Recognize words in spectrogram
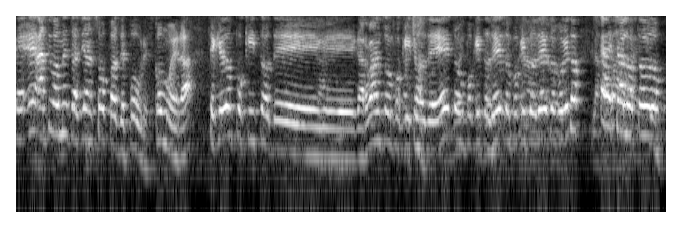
eh, eh, antiguamente hacían sopas de pobres. ¿Cómo era? Te quedó un poquito de eh, garbanzo, un poquito de esto, un poquito de esto, un poquito de esto, un poquito, échalo todo.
